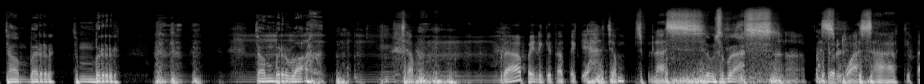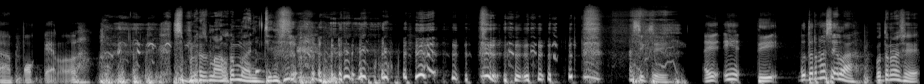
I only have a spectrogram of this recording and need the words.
Jamber, Jember. Jamber, Pak. Hmm, Jam berapa ini kita take ya? Jam 11. Jam 11. Nah, pas puasa kita mokel. 11 malam anjing. Asik sih. Ayo, eh, di puter nasi lah. Putra sih.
